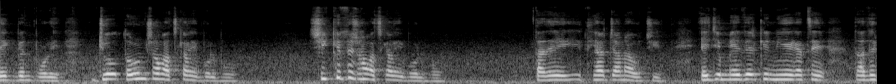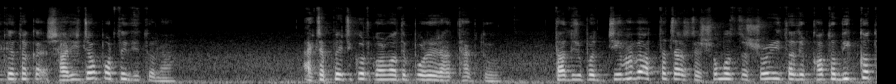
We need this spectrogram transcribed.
দেখবেন পড়ে যো, তরুণ সমাজকে আমি বলব, শিক্ষিত সমাজকে আমি বলব, তাদের এই ইতিহাস জানা উচিত। এই যে মেয়েদেরকে নিয়ে গেছে, তাদেরকে তো শাড়িটাও পরতে দিত না। একটা পেটিকোট কোনো মতে পরে থাকতো। তাদের উপর যেভাবে অত্যাচার আছে, সমস্ত শরীর তাদের ক্ষত বিক্ষত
